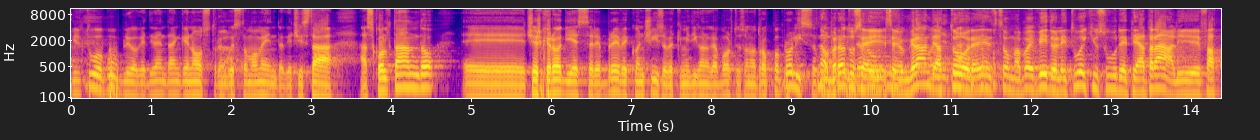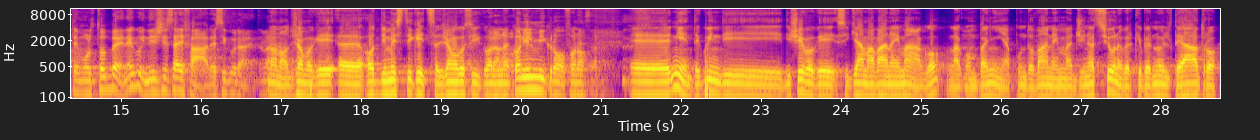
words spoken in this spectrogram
il tuo pubblico che diventa anche nostro in questo momento, che ci sta ascoltando. Eh, cercherò di essere breve e conciso perché mi dicono che a volte sono troppo prolisso. No, però tu sei, sei, un grande attore, insomma, poi vedo le tue chiusure teatrali fatte molto bene, quindi ci sai fare sicuramente. Vai. No, no, diciamo che eh, ho dimestichezza, diciamo così, con, con il microfono. Esatto. Eh, niente, quindi dicevo che si chiama Vana e Mago, la compagnia, appunto Vana Immaginazione, perché per noi il teatro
